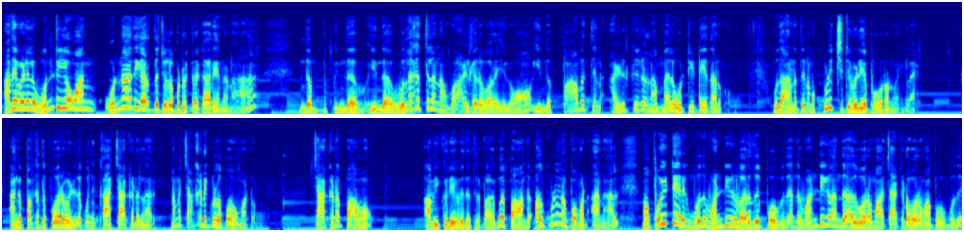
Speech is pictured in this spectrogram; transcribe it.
அதே வேளையில் ஒன்றியோவான் ஒன்னாதிகாரத்தில் சொல்லப்பட்டிருக்கிற காரியம் என்னென்னா இந்த இந்த இந்த உலகத்தில் நாம் வாழ்கிற வரையிலும் இந்த பாவத்தின் அழுக்குகள் நம்ம மேலே ஒட்டிகிட்டே தான் இருக்கும். உதாரணத்துக்கு நம்ம குளிச்சுட்டு வெளியே போகிறோன்னு வைங்களேன். அங்கே பக்கத்தில் போகிற வழியில் கொஞ்சம் கா சாக்கடைலாம் இருக்குது நம்ம சாக்கடைக்குள்ளே போக மாட்டோம். சாக்கடை பாவம். ஆவிக்குரிய விதத்தில் பார்க்கும்போது பாவம். அந்த அதுக்குள்ளே நான் போக மாட்டோம் ஆனால் நம்ம போயிட்டே இருக்கும்போது வண்டிகள் வருது போகுது. அந்த வண்டிகள் அந்த அது ஓரமாக சாக்கடை ஓரமாக போகும்போது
